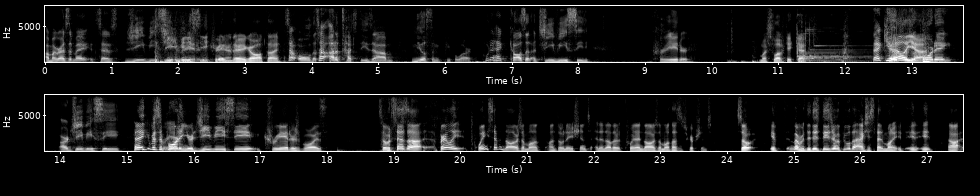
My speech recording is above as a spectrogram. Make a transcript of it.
On my resume, it says GVC. GVC creator. creator. There you go, Altai. That's how old. That's how out of touch these um Nielsen people are. Who the heck calls it a GVC creator? Much love, Kit Kat. Thank you Hell for yeah. supporting our GVC. Thank you for supporting your GVC creators, boys. So it says uh apparently twenty seven dollars a month on donations and another twenty nine dollars a month on subscriptions. So if remember these these are the people that actually spend money. It it, it uh,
